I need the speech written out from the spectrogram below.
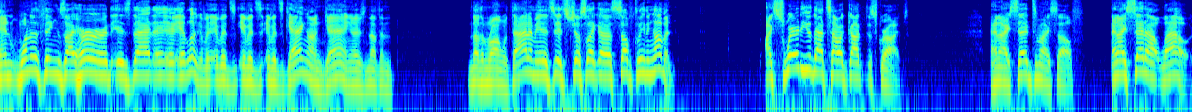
And one of the things I heard is that, uh, uh look, if, if it's if it's if it's gang on gang, there's nothing Nothing wrong with that. I mean, it's it's just like a self cleaning oven. I swear to you, that's how it got described. And I said to myself, and I said out loud,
